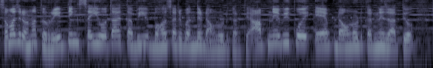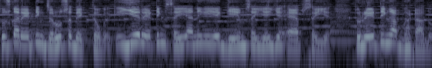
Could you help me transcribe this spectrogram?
समझ रहे हो ना? तो रेटिंग सही होता है तभी बहुत सारे बंदे डाउनलोड करते हैं। आपने भी कोई ऐप डाउनलोड करने जाते हो तो उसका रेटिंग ज़रूर से देखते होगे कि ये रेटिंग सही है, यानी कि ये गेम सही है, ये ऐप सही है। तो रेटिंग आप घटा दो।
